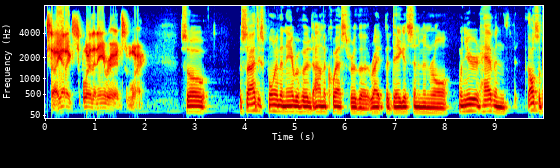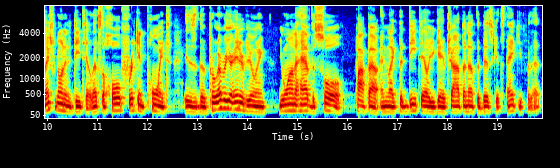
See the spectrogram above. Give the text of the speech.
so I got to explore the neighborhood some more. So, besides exploring the neighborhood on the quest for the right bodega cinnamon roll, when you're having also thanks for going into detail. That's the whole freaking point. Is the whoever you're interviewing, you want to have the soul pop out and like the detail you gave chopping up the biscuits. Thank you for that.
